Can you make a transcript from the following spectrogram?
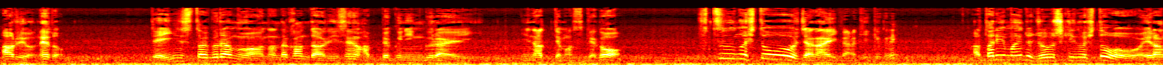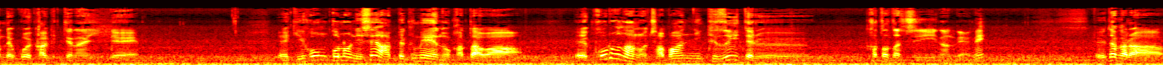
あるよね、と。で、インスタグラムはなんだかんだ2800人ぐらいになってますけど、普通の人じゃないから、結局ね。当たり前と常識の人を選んで声かけてないんで、え基本この2800名の方は、えコロナの茶番に気づいてる方たちなんだよね。えだから、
